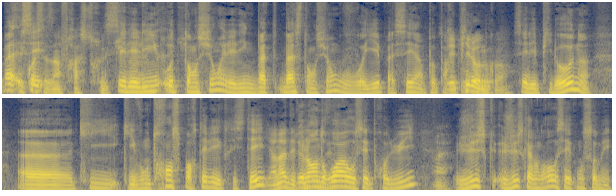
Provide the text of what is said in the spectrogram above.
Bah, c'est quoi ces infrastructures C'est les lignes haute tension et les lignes basse tension que vous voyez passer un peu partout. Les pylônes, quoi. C'est les pylônes euh, qui, qui, vont transporter l'électricité de l'endroit où c'est produit jusqu'à l'endroit où c'est consommé.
